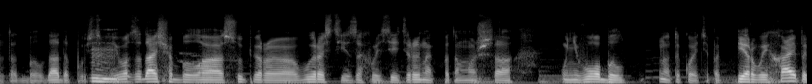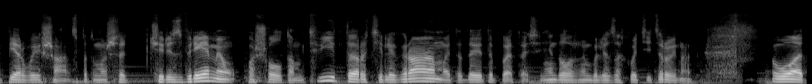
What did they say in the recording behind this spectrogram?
этот был, да, допустим. Mm-hmm. Его задача была супер э, вырасти и захватить рынок, потому что у него был ну, такой, типа, первый хайп и первый шанс, потому что через время пошел там Twitter, Telegram, и т.д. и т.п., то есть они должны были захватить рынок. Вот,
